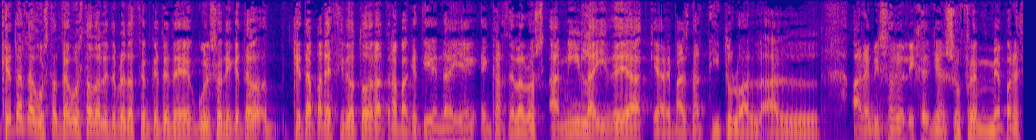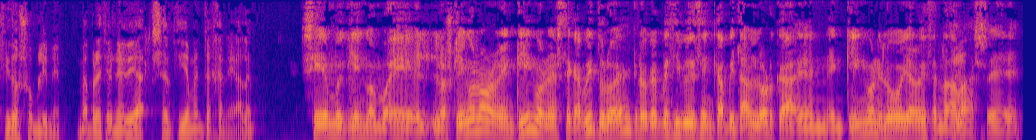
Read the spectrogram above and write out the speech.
¿Qué tal te ha gustado? ¿Te ha gustado la interpretación que tiene Wilson y qué te, ha parecido toda la trama que tienen ahí encarcelados? A mí la idea, que además da título al, al, episodio Elige quien sufre, me ha parecido sublime. Me ha parecido una idea sencillamente genial. ¿eh? Sí, es muy Klingon. Eh, los Klingon no hablan en Klingon en este capítulo, ¿eh? Creo que al principio dicen Capitán Lorca en, en Klingon y luego ya no dicen nada más. Eh,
